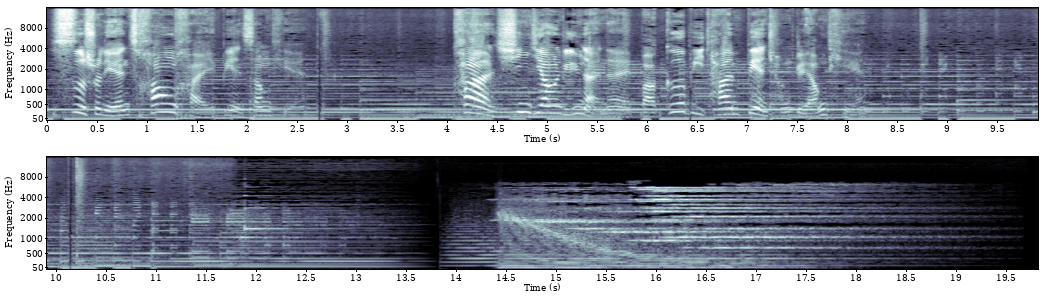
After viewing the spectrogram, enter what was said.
四十年沧海变桑田，看新疆李奶奶把戈壁滩变成良田。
